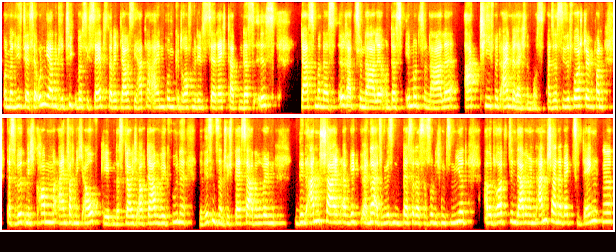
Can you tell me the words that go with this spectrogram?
Und man liest ja sehr ungern Kritik über sich selbst, aber ich glaube, sie hat da einen Punkt getroffen, mit dem sie sehr recht hatten. Das ist, dass man das Irrationale und das Emotionale aktiv mit einberechnen muss. Also dass diese Vorstellung von, das wird nicht kommen, einfach nicht aufgeht. Und das glaube ich auch da, wo wir Grüne, wir wissen es natürlich besser, aber wo wir den, den Anschein erweckt, ne, also wir wissen besser, dass das so nicht funktioniert, aber trotzdem da, wo man den Anschein erweckt, zu denken,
